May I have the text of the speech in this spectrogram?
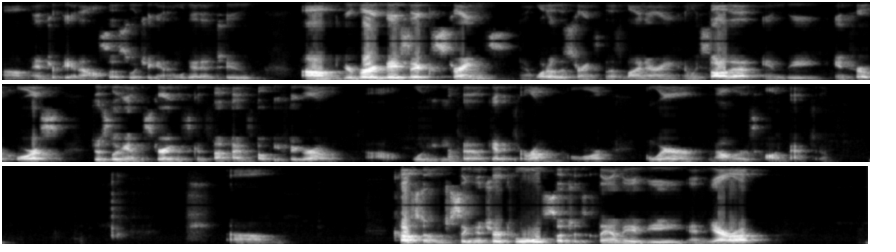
Um, entropy analysis, which again we'll get into um, your very basic strings, and what are the strings in this binary, and we saw that in the intro course. Just looking at the strings can sometimes help you figure out uh, what you need to get it to run, or where malware is calling back to. Um, custom signature tools such as ClamAV and Yara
